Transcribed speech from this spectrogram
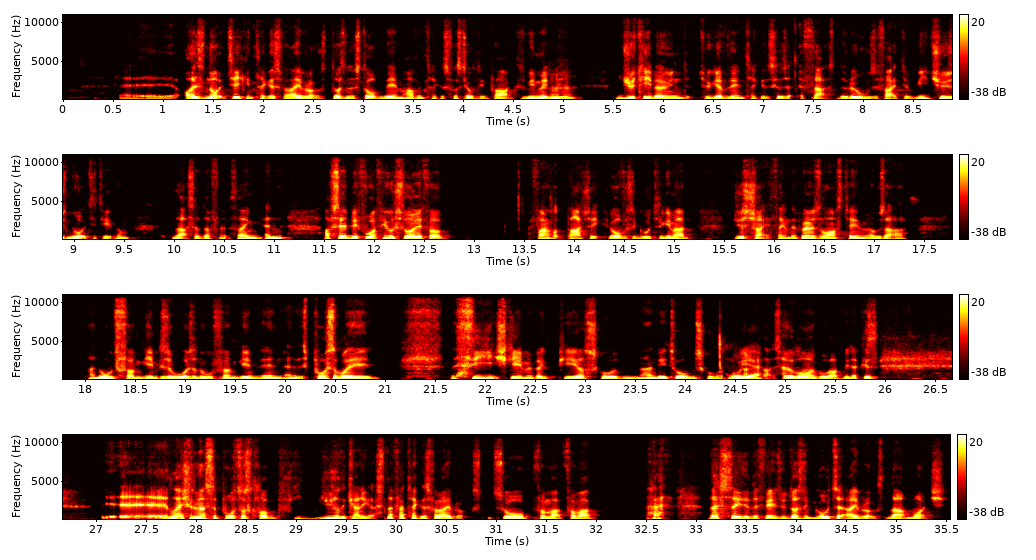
Uh, us not taking tickets for Ibrox doesn't stop them having tickets for Celtic Park because we may mm-hmm. be duty bound to give them tickets because if that's the rules. The fact that we choose not to take them, that's a different thing. And I've said before, I feel sorry for fans like Patrick, who obviously go to the game. I'm just trying to think that when was the last time I was at a, an old firm game, because it was an old firm game then, and it's possibly the three each game, a big Pierre scored and Andy Thom scored. Oh, yeah. That's how long ago I've been there. Because eh, unless you're in a supporters club, you usually can't get sniffer tickets for Ibrox. So from a, from a this side of the fence who doesn't go to Ibrox that much,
